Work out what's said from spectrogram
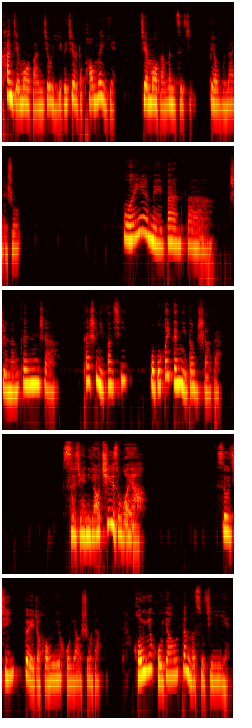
看见莫凡，就一个劲儿的抛媚眼。见莫凡问自己，便无奈的说：“我也没办法，只能跟着。但是你放心，我不会跟你动手的。”四姐，你要气死我呀！苏七对着红衣狐妖说道。红衣狐妖瞪了苏七一眼：“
